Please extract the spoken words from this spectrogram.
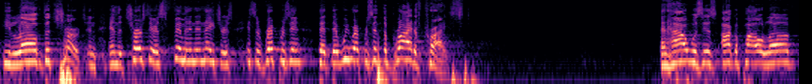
he loved the church. And, and the church there is feminine in nature. It's, it's to represent that, that we represent the bride of Christ. And how was this agapao love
